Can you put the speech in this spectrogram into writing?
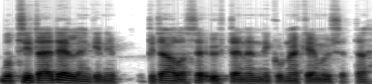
Mutta siitä edelleenkin niin pitää olla se yhteinen niin kuin näkemys, että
